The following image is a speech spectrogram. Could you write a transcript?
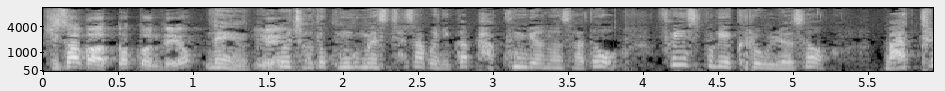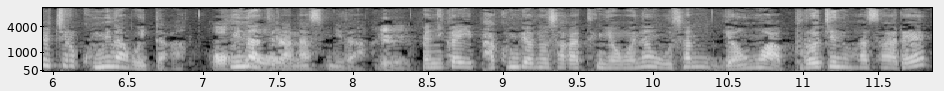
기사가 떴던데요. 네. 그리고 예. 저도 궁금해서 찾아보니까 박훈 변호사도 페이스북에 글을 올려서 맡을지를 고민하고 있다. 어허. 부인하지 않았습니다. 예. 그러니까 이 박훈 변호사 같은 경우는 우선 영화 부러진 화살의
